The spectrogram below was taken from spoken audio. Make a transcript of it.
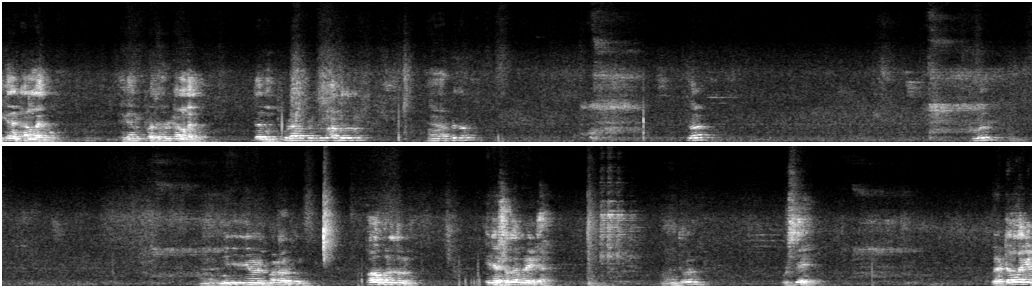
এখানে টান লাগবো। এখানে প্রচণ্ড টান লাগবে। পুরো আপনি হ্যাঁ আপনি। হ্যাঁ, ধরুন এটা সোজা করে এটা। হ্যাঁ ধরুন। উঠছে। ওটা টান লাগে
